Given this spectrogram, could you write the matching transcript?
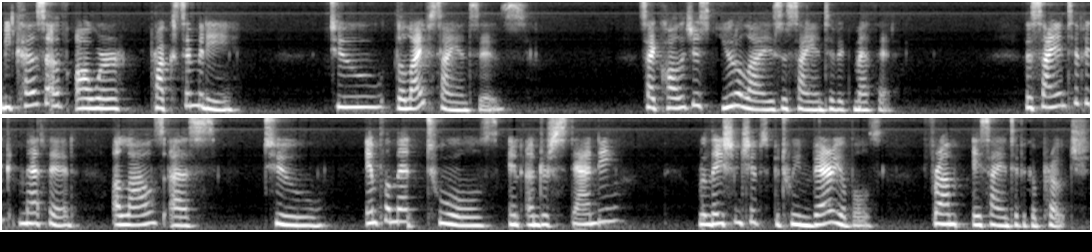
Because of our proximity to the life sciences, psychologists utilize the scientific method. The scientific method allows us to implement tools in understanding relationships between variables from a scientific approach.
